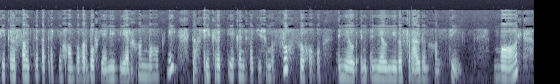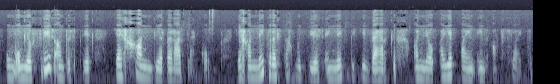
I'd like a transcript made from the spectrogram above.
sekere foute wat ek jou gaan waarborg jy nie weer gaan maak nie. Daar sekere tekens wat jy sommer vroeg vroeg al in jou in in jou nuwe verhouding gaan sien. Maar om om jou vrees aan te spreek, jy gaan weer by daai plek kom. Jy gaan net rustig moet wees en net bietjie werk aan jou eie pyn en afsluit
